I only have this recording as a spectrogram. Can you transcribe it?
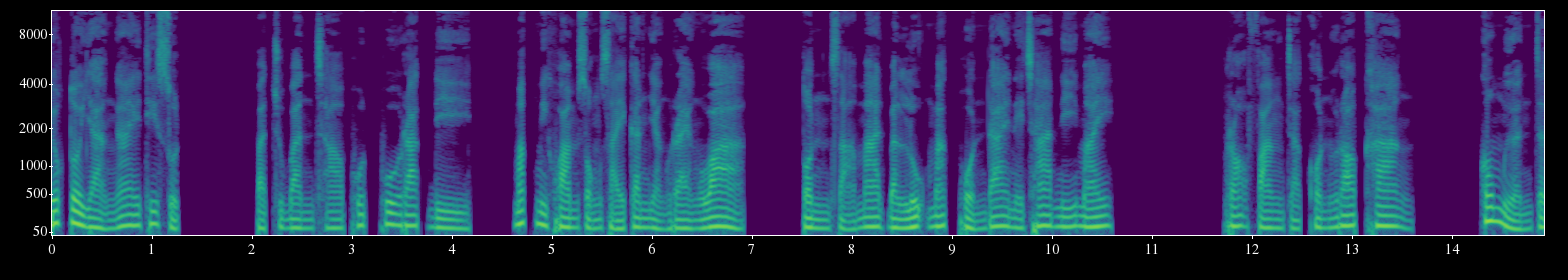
ยกตัวอย่างง่ายที่สุด ปัจจุบันชาวพุทธผู้รักดี มักมีความสงสัยกันอย่างแรงว่า ตนสามารถบรรลุมรรคผลได้ในชาตินี้ไหม เพราะฟังจากคนรอบข้าง ก็เหมือนจะ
